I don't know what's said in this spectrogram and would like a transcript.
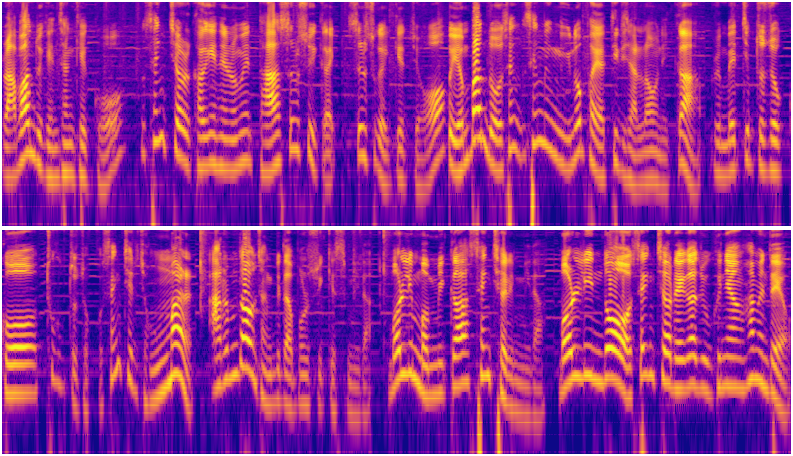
라반도 괜찮겠고 생철 각인해 놓으면 다 쓸 수 쓸 수가 있겠죠. 연반도 생, 생명력이 높아야 딜이 잘 나오니까 그리고 맷집도 좋고 투급도 좋고 생철이 정말 아름다운 장비다 볼 수 있겠습니다. 멀린 뭡니까? 생철입니다. 멀린도 생철 해가지고 그냥 하면 돼요.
